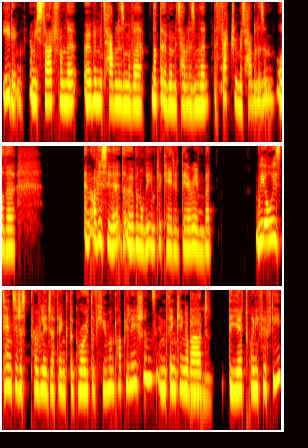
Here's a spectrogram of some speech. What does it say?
eating and we start from the urban metabolism of a, not the urban metabolism, the, the factory metabolism or the, and obviously the, the urban will be implicated therein, but we always tend to just privilege, I think, the growth of human populations in thinking about mm. the year 2050.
